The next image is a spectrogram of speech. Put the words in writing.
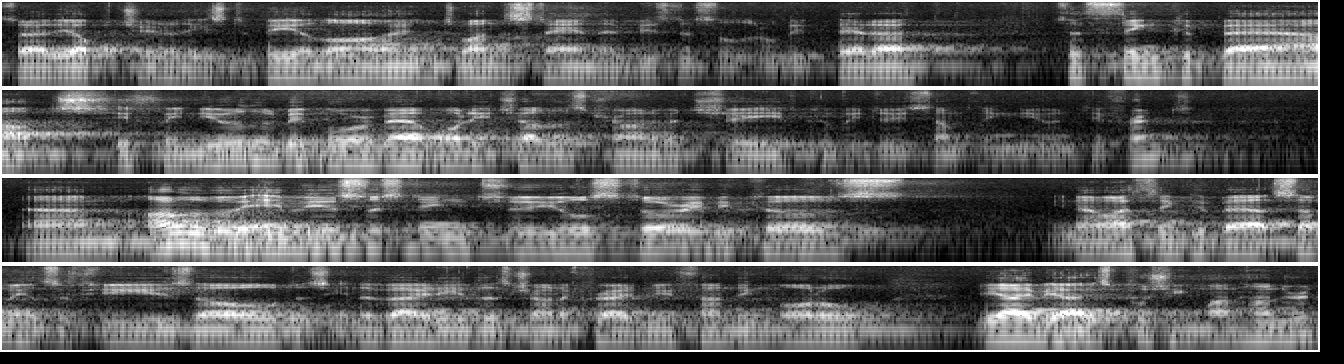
So the opportunities to be aligned, to understand their business a little bit better, to think about if we knew a little bit more about what each other's trying to achieve, could we do something new and different? Um, I'm a little bit envious listening to your story because, you know, I think about something that's a few years old, that's innovative, that's trying to create a new funding model. The AVA is pushing 100,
